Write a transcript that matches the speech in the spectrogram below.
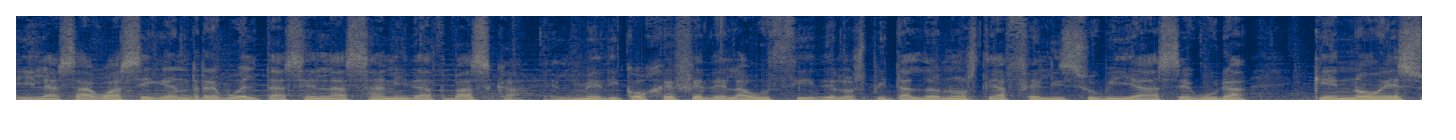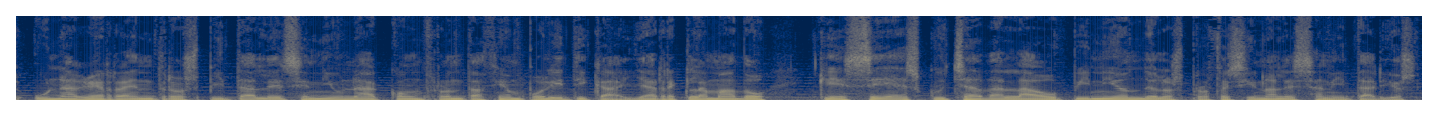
Y las aguas siguen revueltas en la sanidad vasca. El médico jefe de la UCI del Hospital Donostia, Félix Subía, asegura que no es una guerra entre hospitales ni una confrontación política y ha reclamado que sea escuchada la opinión de los profesionales sanitarios.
